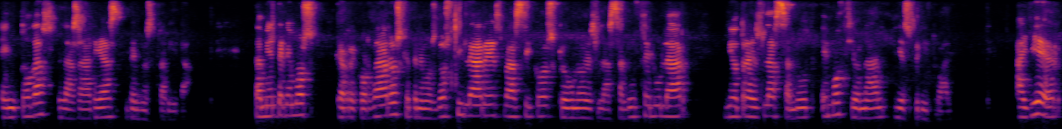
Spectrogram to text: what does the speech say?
En todas las áreas de nuestra vida. También tenemos que recordaros que tenemos dos pilares básicos, que uno es la salud celular y otra es la salud emocional y espiritual. Ayer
